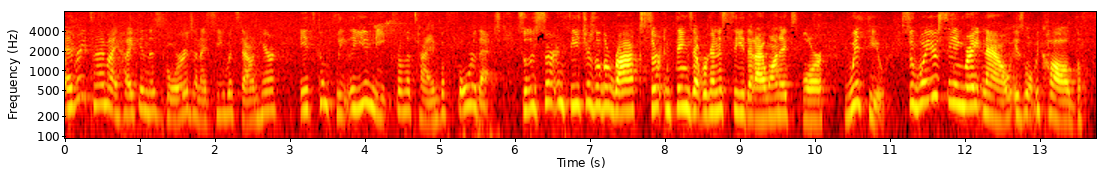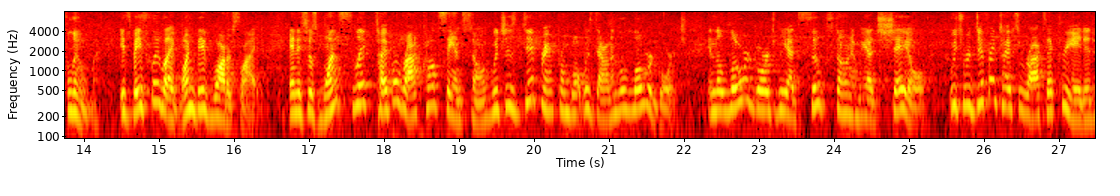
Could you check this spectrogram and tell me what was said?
Every time I hike in this gorge and I see what's down here, it's completely unique from the time before that. So there's certain features of the rocks, certain things that we're gonna see that I wanna explore with you. So what you're seeing right now is what we call the flume. It's basically like one big water slide. And it's just one slick type of rock called sandstone, which is different from what was down in the lower gorge. In the lower gorge, we had siltstone and we had shale, which were different types of rocks that created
